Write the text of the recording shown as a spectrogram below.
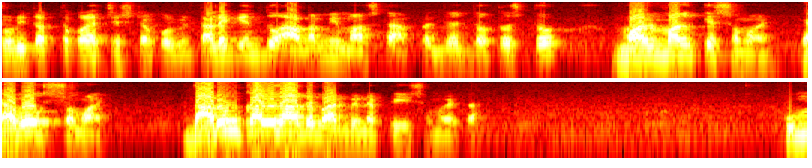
চরিতার্থ করার চেষ্টা করবেন। তাহলে কিন্তু আগামী মাসটা আপনার জন্য যথেষ্ট মালমালকে সময়, হ্যাবক সময়, দারুণ কাজে লাগাতে পারবেন আপনি এই সময়টা। কুম্ভ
